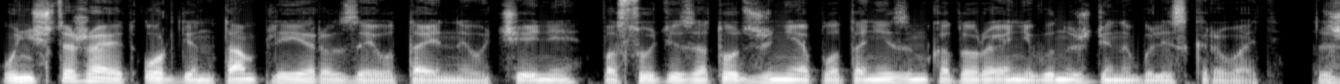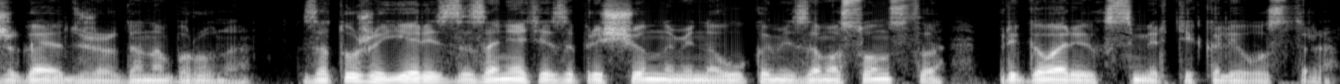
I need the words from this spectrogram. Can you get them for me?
Уничтожают орден тамплиеров за его тайные учения, по сути, за тот же неоплатонизм, который они вынуждены были скрывать. Сжигают Джордана Бруно. За ту же ересь за занятия запрещенными науками, за масонство приговаривают к смерти Калиостро.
